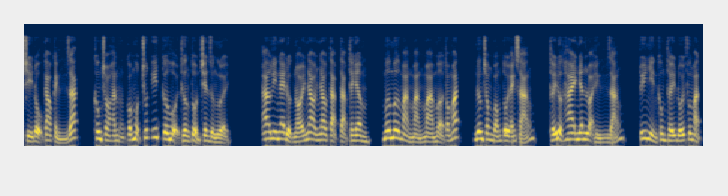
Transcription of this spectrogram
trì độ cao cảnh giác, không cho hắn có một chút ít cơ hội thương tổn trên giường người. Ali nghe được nói nhao nhao tạp tạp thanh âm, mơ mơ màng màng mà mở to mắt, nương trong bóng tối ánh sáng, thấy được hai nhân loại hình dáng, tuy nhìn không thấy đối phương mặt,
